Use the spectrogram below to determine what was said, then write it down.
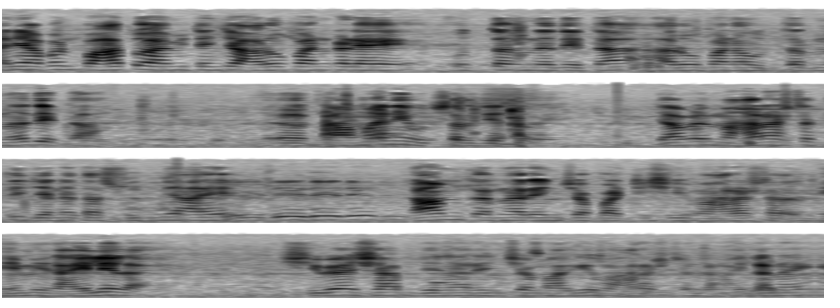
आणि आपण पाहतो आम्ही त्यांच्या आरोपांकडे उत्तर न देता आरोपांना उत्तर न देता कामाने उत्तर देतोय. त्यामुळे महाराष्ट्रातली जनता सुज्ञ आहे. काम करणाऱ्यांच्या पाठीशी महाराष्ट्र नेहमी राहिलेला आहे. शिव्या शाप देणाऱ्यांच्या मागे महाराष्ट्र राहिला नाही.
